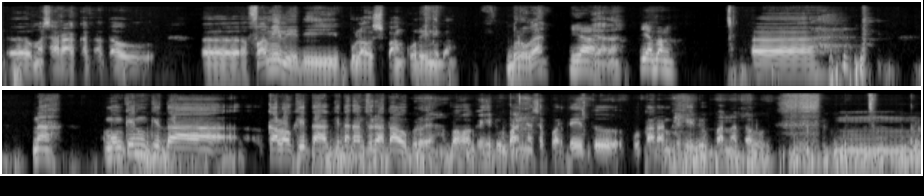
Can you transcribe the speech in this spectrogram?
eh, masyarakat atau eh, family di Pulau Sepangkur ini, Bang. Bro kan? ya Ya, nah. ya bang Eh, nah, mungkin kita kalau kita kita kan sudah tahu, Bro ya, bahwa kehidupannya seperti itu, putaran kehidupan atau hmm,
